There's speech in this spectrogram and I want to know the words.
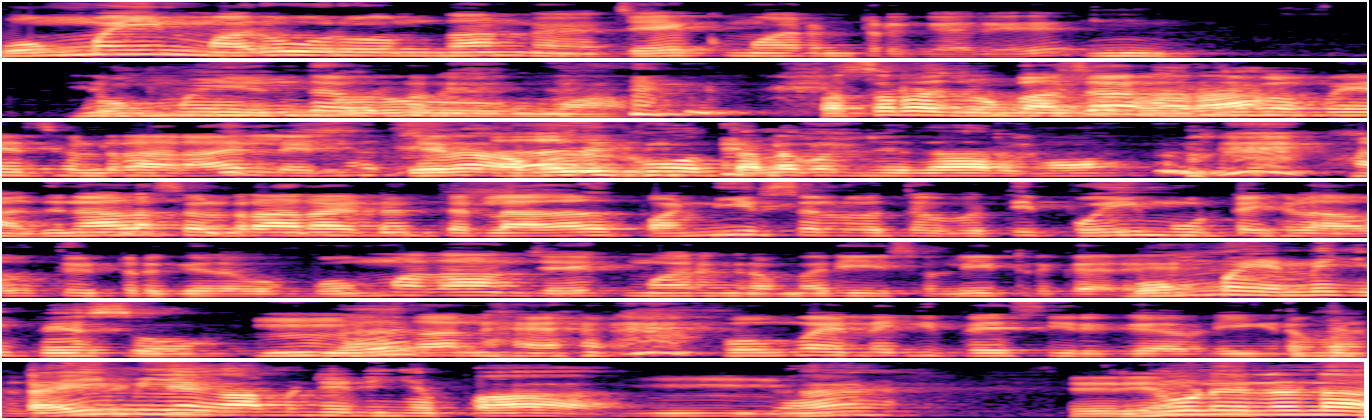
பொம்மையின் மறு உருவம் தான் ஜெயக்குமார்ன்னு இருக்காரு. பொம்மை எந்த வருமா பசராஜ் பொம்மை பசா சொல்றாரா இல்ல என்ன? ஏன்னா அவருக்கும் தலை கொஞ்சம் இதா இருக்கும். அதனால சொல்றாரா என்னன்னு தெரியல. அதாவது பன்னீர்செல்வத்தை பத்தி பொய் மூட்டைகளை அவுத்துட்டு இருக்கிற பொம்மை தான் ஜெயக்குமாருங்கிற மாதிரி சொல்லிட்டு இருக்காரு. பொம்மை என்னைக்கு பேசும்? அதானே பொம்மை என்னைக்கு பேசியிருக்கு அப்படிங்கிற மாதிரி டைமையே ஆ? சரி இன்னொன்னு என்னன்னா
